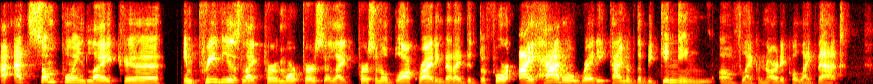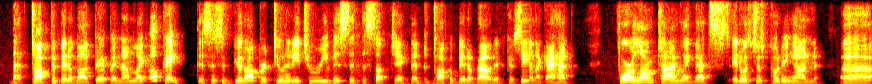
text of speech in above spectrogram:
at some point, like uh, in previous like per more personal like personal blog writing that I did before, I had already kind of the beginning of like an article like that that talked a bit about Pepe, and I'm like, okay, this is a good opportunity to revisit the subject and to talk a bit about it. Because yeah, like I had for a long time, like that's it was just putting on uh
